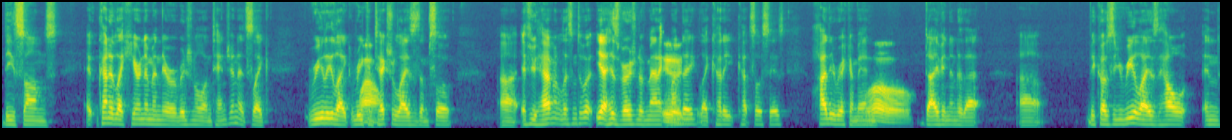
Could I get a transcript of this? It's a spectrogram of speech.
these songs it, kind of like hearing them in their original intention. It's like really like Wow. recontextualizes them. So uh, if you haven't listened to it, yeah, his version of Manic Dude. Monday, like Cuddy Cutso says, highly recommend Whoa. diving into that uh, because you realize how in-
